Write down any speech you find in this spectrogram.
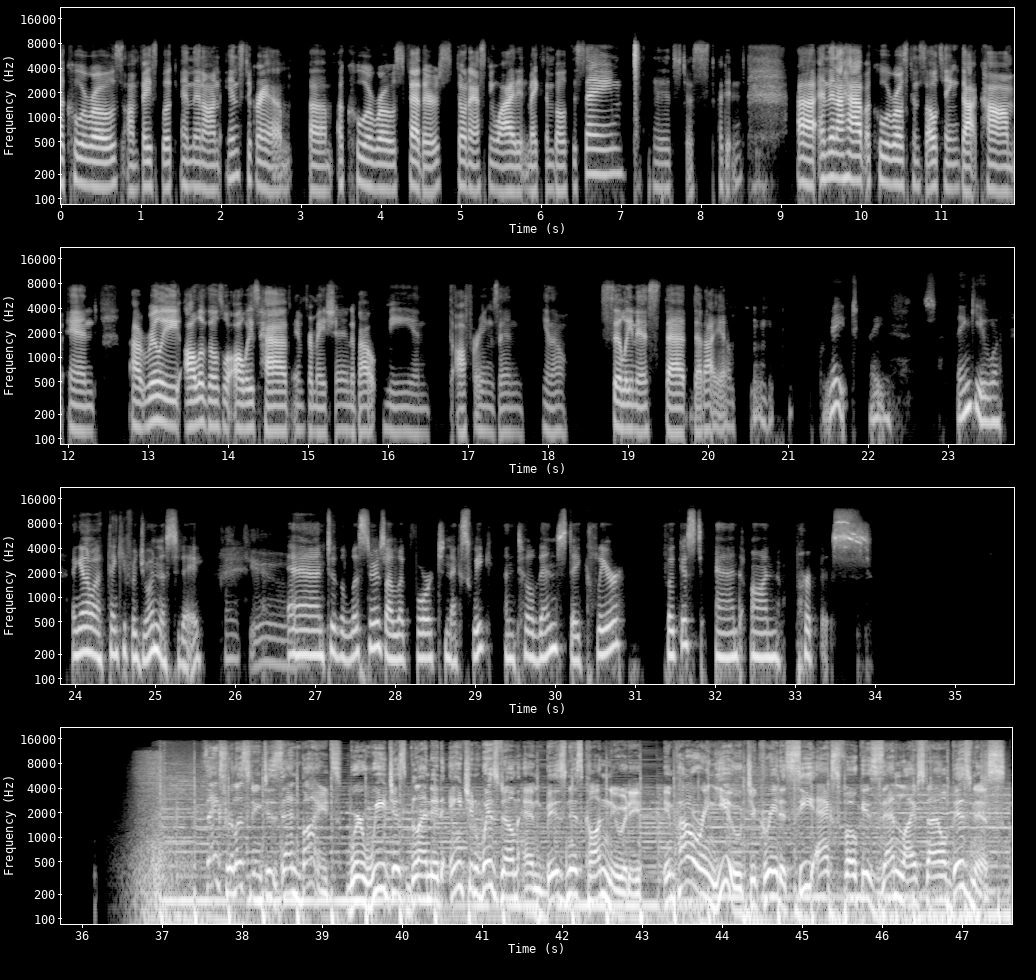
Akua Rose on Facebook, and then on Instagram, um, Akua Rose Feathers. Don't ask me why I didn't make them both the same. It's just I didn't. Uh, and then I have akuaroseconsulting.com, and uh, really all of those will always have information about me and the offerings and you know silliness that that i am. Great great. Thank you. Again i want to thank you for joining us today. Thank you. And to the listeners i look forward to next week. Until then stay clear focused and on purpose. Thanks for listening to Zen Bites, where we just blended ancient wisdom and business continuity, empowering you to create a CX focused Zen lifestyle business.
